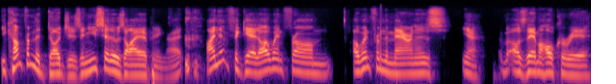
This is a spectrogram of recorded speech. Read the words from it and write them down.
You come from the Dodgers, and you said it was eye opening, right? I never forget. I went from I went from the Mariners. Yeah, I was there my whole career,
